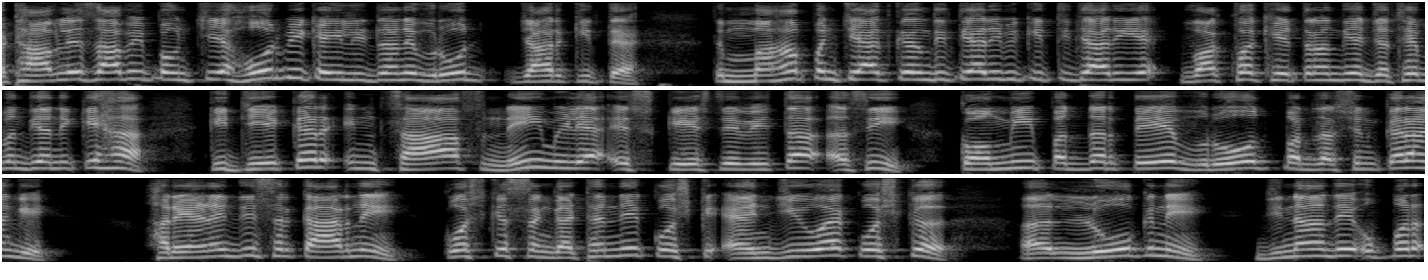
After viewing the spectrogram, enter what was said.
ਅਠਾਵਲੇ ਸਾਹਿਬ ਵੀ ਪਹੁੰਚੇ ਹੋਰ ਵੀ ਕਈ ਲੀਡਰਾਂ ਨੇ ਵਿਰੋਧ ਜ਼ਾਹਰ ਕੀਤਾ ਹੈ। ਤੇ ਮਹਾ ਪੰਚਾਇਤ ਕਰਨ ਦੀ ਤਿਆਰੀ ਵੀ ਕੀਤੀ ਜਾ ਰਹੀ ਹੈ। ਵੱਖ-ਵੱਖ ਖੇਤਰਾਂ ਦੀਆਂ ਜਥੇਬੰਦੀਆਂ ਨੇ ਕਿਹਾ ਕਿ ਜੇਕਰ ਇਨਸਾਫ ਨਹੀਂ ਮਿਲਿਆ ਇਸ ਕੇਸ ਦੇ ਵਿੱਚ ਤਾਂ ਅਸੀਂ ਕੌਮੀ ਪੱਧਰ ਤੇ ਵਿਰੋਧ ਪ੍ਰਦਰਸ਼ਨ ਕਰਾਂਗੇ। ਹਰਿਆਣਾ ਦੀ ਸਰਕਾਰ ਨੇ ਕੁਝ ਕੁ ਸੰਗਠਨ ਨੇ ਕੁਝ ਕੁ ਐਨਜੀਓ ਹੈ ਕੁਝ ਕੁ ਲੋਕ ਨੇ ਜਿਨ੍ਹਾਂ ਦੇ ਉੱਪਰ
